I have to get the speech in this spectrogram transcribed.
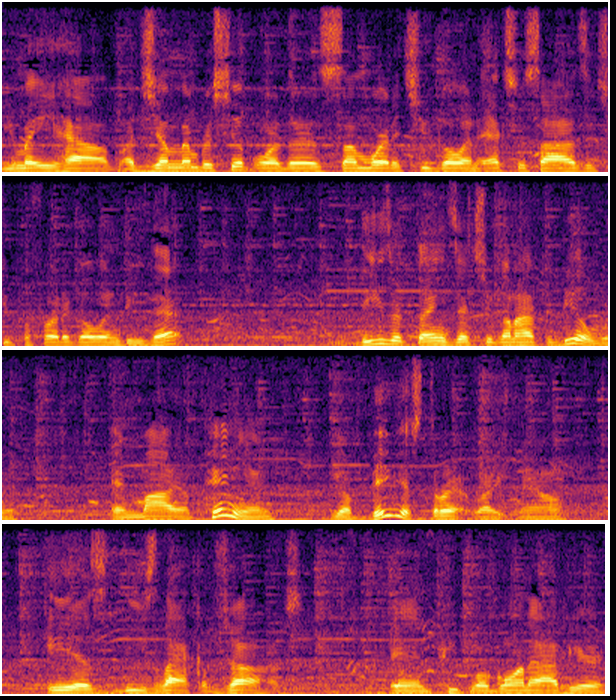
You may have a gym membership or there's somewhere that you go and exercise that you prefer to go and do that. These are things that you're going to have to deal with. In my opinion, your biggest threat right now is these lack of jobs. And people are going out here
